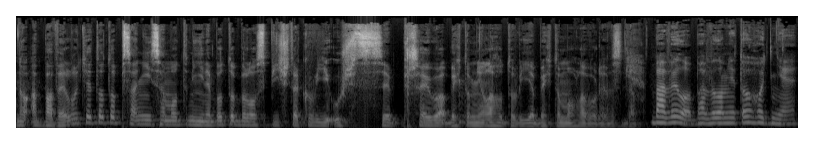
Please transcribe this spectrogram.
No a bavilo tě toto psaní samotný, nebo to bylo spíš takový, už si přeju, abych to měla hotový, abych to mohla odevzdat? Bavilo, bavilo mě to hodně,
